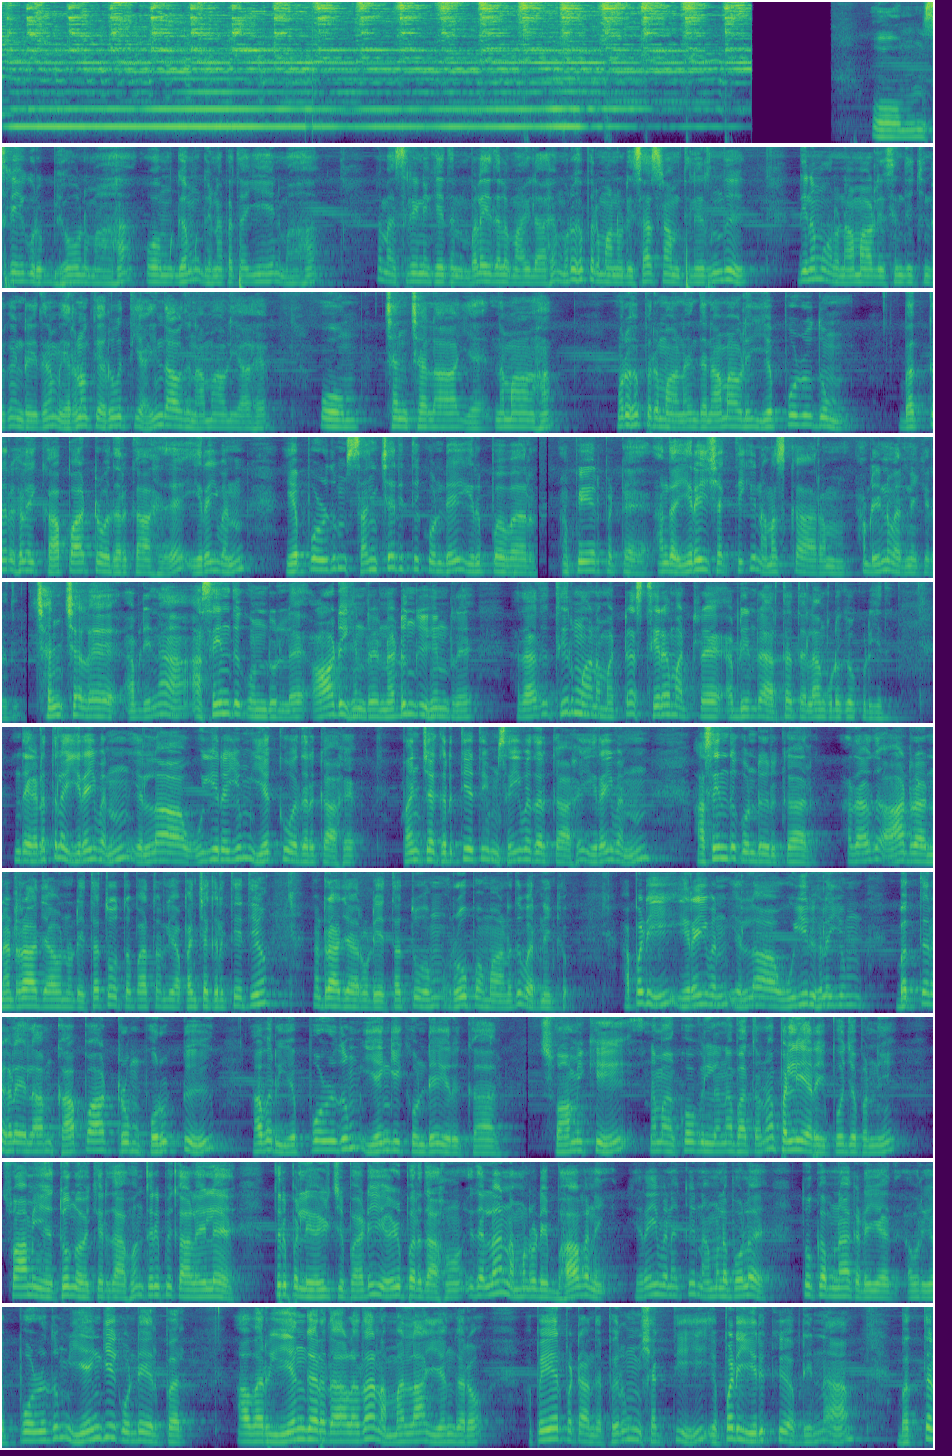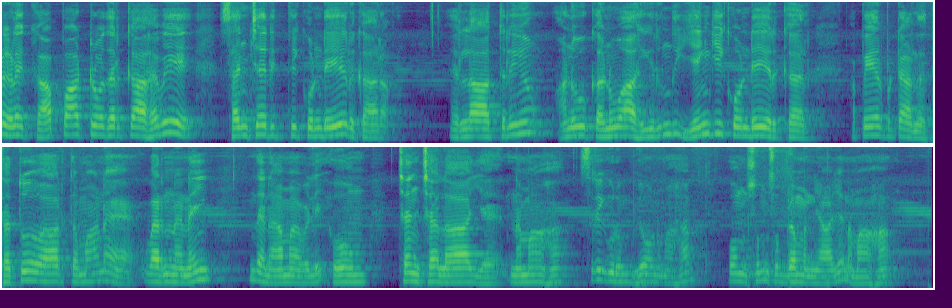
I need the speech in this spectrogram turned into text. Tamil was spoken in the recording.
ஓம் ஸ்ரீ குருப்பியோ நம ஓம் கம் கணபதையே நம நம்ம ஸ்ரீநிகேதன் வலைதளம் வாயிலாக முருகப்பெருமானுடைய சாஸ்திராமத்திலிருந்து தினமும் ஒரு நாமாவளி சிந்திச்சுருக்கோம். இன்றைய தினம் இரநூத்தி அறுபத்தி ஐந்தாவது நாமாவளியாக ஓம் சஞ்சலாய நமாக முருகப்பெருமான இந்த நாமாவளி எப்பொழுதும் பக்தர்களை காப்பாற்றுவதற்காக இறைவன் எப்பொழுதும் சஞ்சரித்து கொண்டே இருப்பவர். அப்பேற்பட்ட அந்த இறை சக்திக்கு நமஸ்காரம் அப்படின்னு வர்ணிக்கிறது. சஞ்சல அப்படின்னா அசைந்து கொண்டுள்ள ஆடுகின்ற நடுங்குகின்ற அதாவது தீர்மானமற்ற ஸ்திரமற்ற அப்படின்ற அர்த்தத்தெல்லாம் கொடுக்கக்கூடியது. இந்த இடத்துல இறைவன் எல்லா உயிரையும் இயக்குவதற்காக பஞ்ச கிருத்தியத்தையும் செய்வதற்காக இறைவன் அசைந்து கொண்டு இருக்கார். அதாவது ஆட்ரா நடராஜாவினுடைய தத்துவத்தை பார்த்தோம் இல்லையா? பஞ்ச கிருத்தியத்தையும் நடராஜாருடைய தத்துவம் ரூபமானது வர்ணிக்கும். அப்படி இறைவன் எல்லா உயிர்களையும் பக்தர்களையெல்லாம் காப்பாற்றும் பொருட்டு அவர் எப்பொழுதும் இயங்கிக் கொண்டே இருக்கார். சுவாமிக்கு நம்ம கோவில்லன்னா பார்த்தோம்னா பள்ளி அறை பூஜை பண்ணி சுவாமியை தூங்க வைக்கிறதாகவும் திருப்பி காலையில் திருப்பள்ளி எழுச்சி பாடி எழுப்புறதாகவும் இதெல்லாம் நம்மளுடைய பாவனை. இறைவனுக்கு நம்மளை போல் தூக்கம்னா கிடையாது. அவர் எப்பொழுதும் இயங்கி கொண்டே இருப்பார். அவர் இயங்கிறதால தான் நம்மெல்லாம் இயங்குகிறோம் அப்பேற்பட்ட அந்த பெரும் சக்தி எப்படி இருக்குது அப்படின்னா பக்தர்களை காப்பாற்றுவதற்காகவே சஞ்சரித்து கொண்டே இருக்காராம். எல்லாத்துலேயும் அணுவுக்கு அணுவாக இருந்து இயங்கி கொண்டே இருக்கார். அப்பேற்பட்ட அந்த தத்துவார்த்தமான வர்ணனை இந்த நாமாவளி. ஓம் சஞ்சலாய நமஹா. ஸ்ரீ குருப்பியோ நமஹா. ஓம் சும் சுப்பிரமணியாய நமஹா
